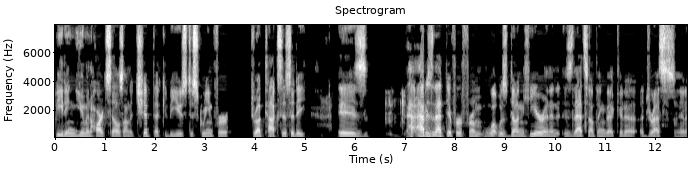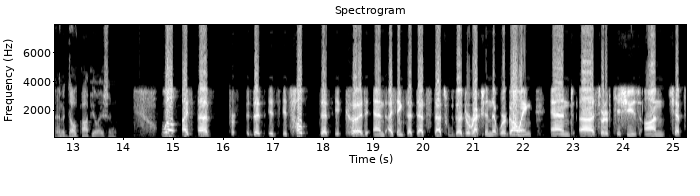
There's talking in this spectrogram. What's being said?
beating human heart cells on a chip that could be used to screen for drug toxicity. Is how does that differ from what was done here, and is that something that could uh, address an, an, adult population? Well, I uh, that it's it's hope that it could, and I think that that's that's the direction that we're going. And uh, sort of tissues on chips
